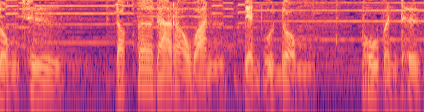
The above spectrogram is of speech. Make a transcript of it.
ลงชื่อ ดรดาราวัน เด่นอุดม ผู้บันทึก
